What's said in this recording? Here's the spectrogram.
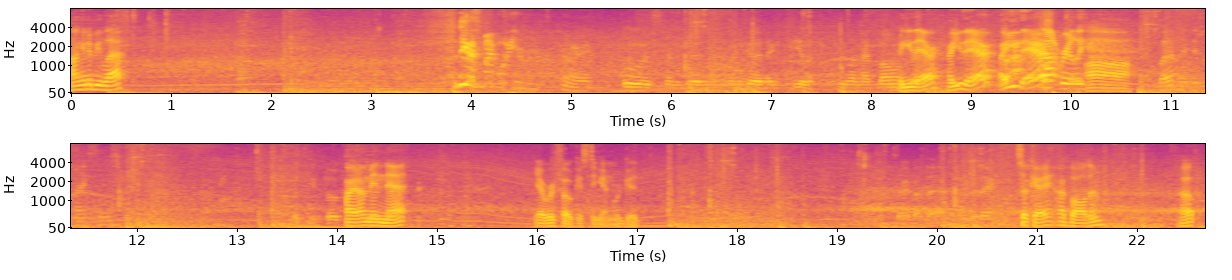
I'm gonna be left. Yes, my boy. All right. Ooh, it's really good. It's really good. I can feel it. Feel it in my bones. Are you there? Are you there? Are you there? Not really. Ah. but I did a nice little spin. Let's get focused. All right, I'm in net. Yeah, we're focused again. We're good. Sorry about that. Over there. It's okay. I balled him. Oh.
